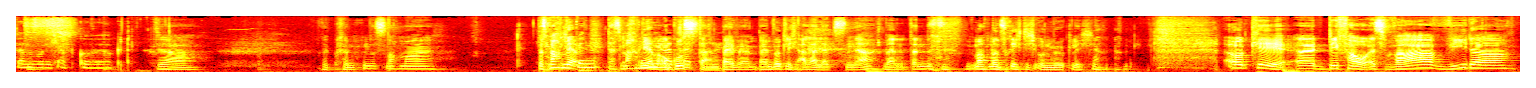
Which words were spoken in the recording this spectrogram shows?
Dann wurde ich abgewürgt. ja, wir könnten das nochmal. Das machen wir, bin- das machen wir im August dann, bei, beim, beim wirklich allerletzten, ja? Wenn- Dann machen wir es richtig unmöglich. Okay, äh, DV, es war wieder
